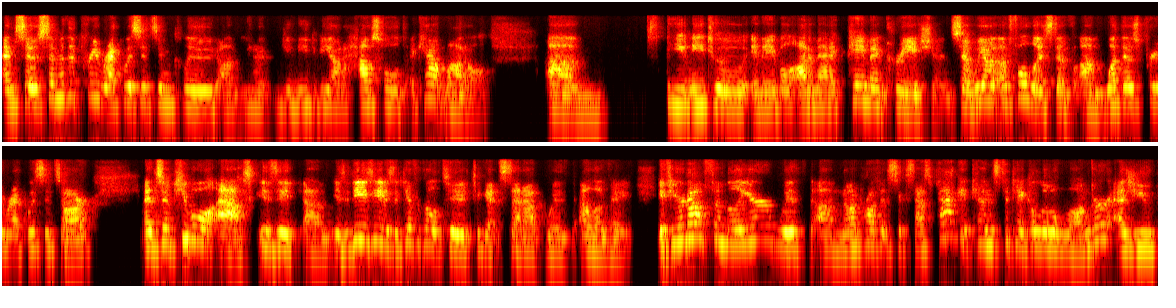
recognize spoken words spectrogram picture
And so some of the prerequisites include, um, you know, you need to be on a household account model. Um, you need to enable automatic payment creation. So we have a full list of um, what those prerequisites are. And so people will ask, is it, um, is it easy, is it difficult to, to get set up with Elevate? If you're not familiar with um, Nonprofit Success Pack, it tends to take a little longer as you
